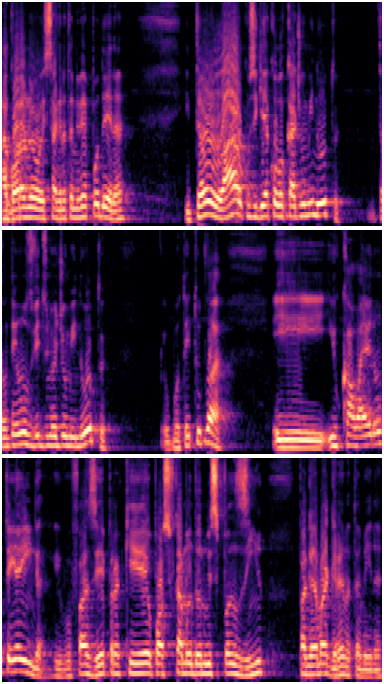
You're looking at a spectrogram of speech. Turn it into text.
Agora no Instagram também vai poder, né? Então lá eu conseguia colocar de um minuto. Então tem uns vídeos meus de um minuto, eu botei tudo lá. E, e o Kawaii eu não tenho ainda. Eu vou fazer para que eu possa ficar mandando um spamzinho para ganhar uma grana também, né?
